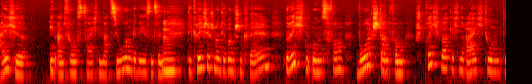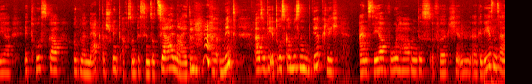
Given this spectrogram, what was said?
reiche in Anführungszeichen Nation gewesen sind. Mhm. Die griechischen und die römischen Quellen berichten uns vom Wohlstand, vom sprichwörtlichen Reichtum der Etrusker und man merkt, da schwingt auch so ein bisschen Sozialneid mhm. äh, mit. Also die Etrusker müssen wirklich ein sehr wohlhabendes Völkchen äh, gewesen sein.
